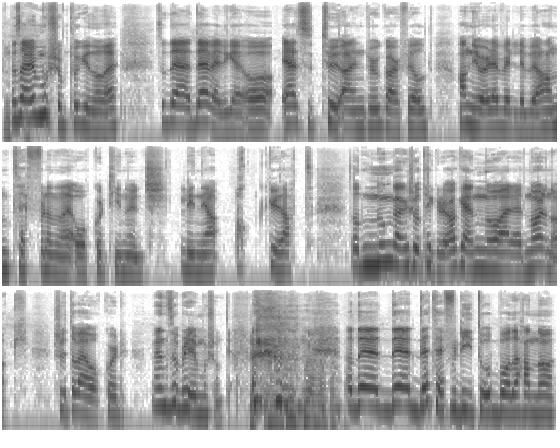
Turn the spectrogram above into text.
men så er det morsomt av det. Så det, det er veldig gøy. Og jeg tror Andrew Garfield han gjør det veldig bra. Han treffer denne awkward teenage-linja akkurat. Så at noen ganger så tenker du OK, nå er det, nå er det nok. Slutt å være awkward. Men så blir det morsomt igjen. og det, det, det treffer de to. Både han og,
